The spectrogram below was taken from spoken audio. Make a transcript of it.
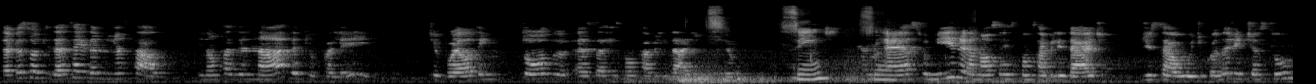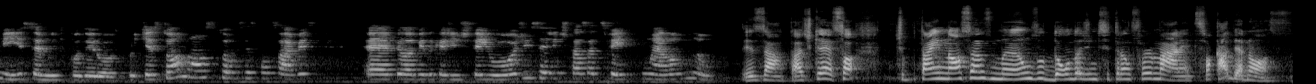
Se a pessoa quiser sair da minha sala e não fazer nada que eu falei, tipo, ela tem toda essa responsabilidade, entendeu? Sim, sim. É assumir a nossa responsabilidade de saúde. Quando a gente assume isso, é muito poderoso, porque só nós somos responsáveis é, pela vida que a gente tem hoje e se a gente está satisfeito com ela ou não. Exato. Acho que é só, tipo, tá em nossas mãos o dom da gente se transformar, né? Só cabe a nós.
